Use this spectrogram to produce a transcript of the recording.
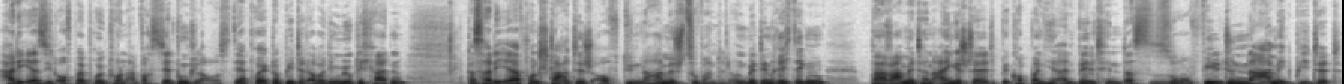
HDR sieht oft bei Projektoren einfach sehr dunkel aus. Der Projektor bietet aber die Möglichkeiten, das HDR von statisch auf dynamisch zu wandeln. Und mit den richtigen Parametern eingestellt bekommt man hier ein Bild hin, das so viel Dynamik bietet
